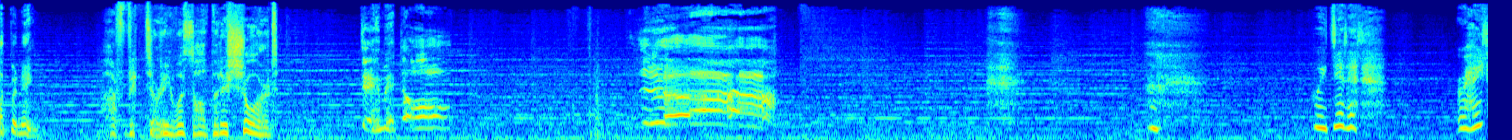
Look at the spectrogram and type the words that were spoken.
Happening. Our victory was all but assured. Damn it all! We did it. Right?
